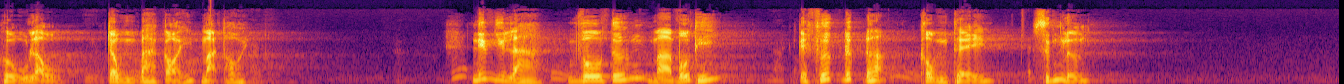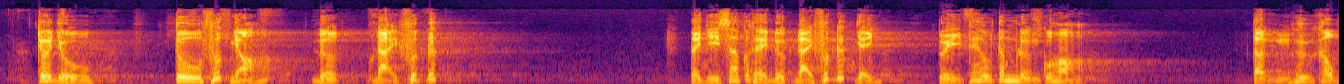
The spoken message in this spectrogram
hữu lậu trong ba cõi mà thôi nếu như là vô tướng mà bố thí, cái phước đức đó không thể xứng lượng. Cho dù tu phước nhỏ được đại phước đức. Tại vì sao có thể được đại phước đức vậy? Tùy theo tâm lượng của họ. Tận hư không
